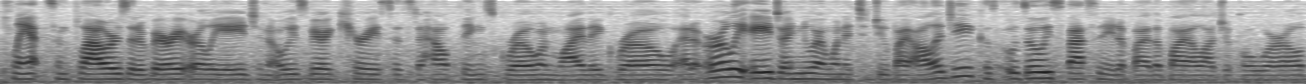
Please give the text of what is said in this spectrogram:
plants and flowers at a very early age and always very curious as to how things grow and why they grow. At an early age, I knew I wanted to do biology because I was always fascinated by the biological world.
